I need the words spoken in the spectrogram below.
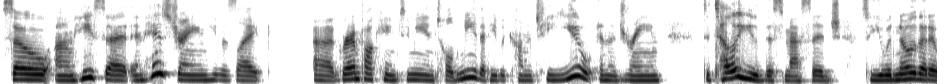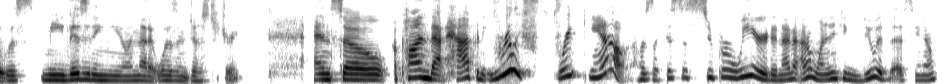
So um, he said in his dream, he was like, uh, Grandpa came to me and told me that he would come to you in the dream to tell you this message so you would know that it was me visiting you and that it wasn't just a dream. And so upon that happening, really freaked me out. I was like, this is super weird. And I don't, I don't want anything to do with this, you know?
